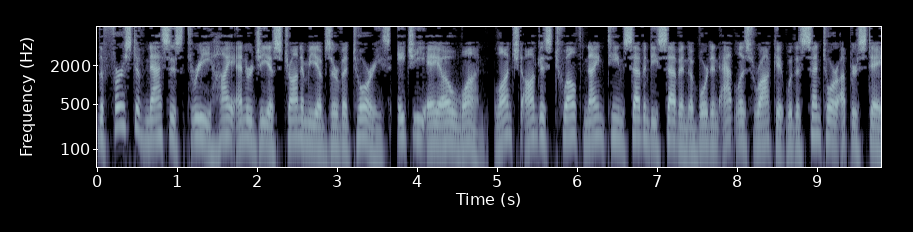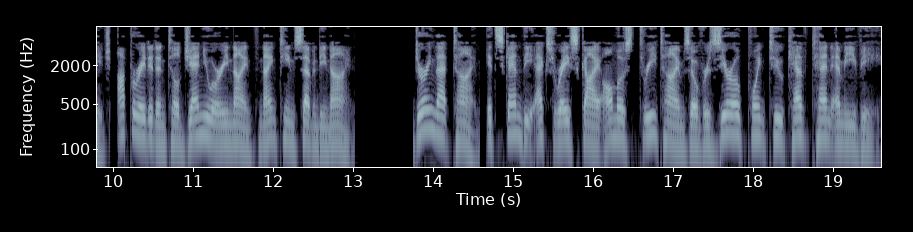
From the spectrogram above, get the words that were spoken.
The first of NASA's three high-energy astronomy observatories, HEAO-1, launched August 12, 1977 aboard an Atlas rocket with a Centaur upper stage, operated until January 9, 1979. During that time, it scanned the X-ray sky almost three times over 0.2 keV 10 MeV,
